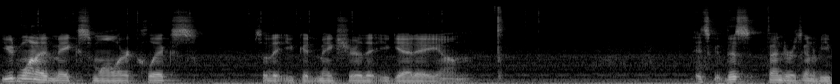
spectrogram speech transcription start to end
You'd want to make smaller clicks so that you could make sure that you get a um, it's this fender is going to be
